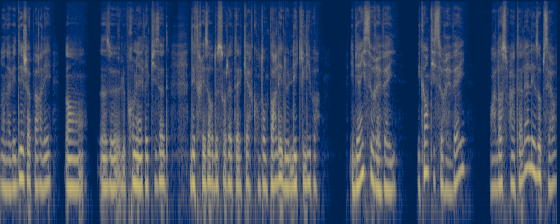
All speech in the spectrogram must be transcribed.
on en avait déjà parlé dans le premier épisode des trésors de Surat al-Kahf, quand on parlait de l'équilibre, eh bien ils se réveillent. Et quand ils se réveillent, Allah les observe.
